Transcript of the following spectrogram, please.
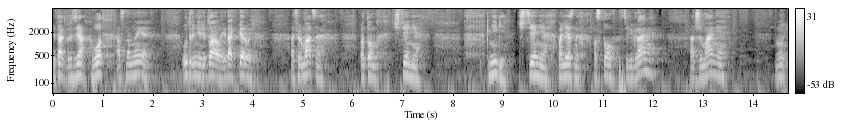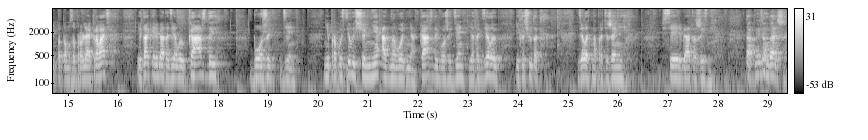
Итак, друзья, вот основные утренние ритуалы. Итак, первый аффирмация, потом чтение книги, чтение полезных постов в Телеграме, отжимания, ну и потом заправляю кровать. И так я, ребята, делаю каждый божий день. Не пропустил еще ни одного дня. Каждый божий день я так делаю и хочу так делать на протяжении всей, ребята, жизни. Так, ну идем дальше.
